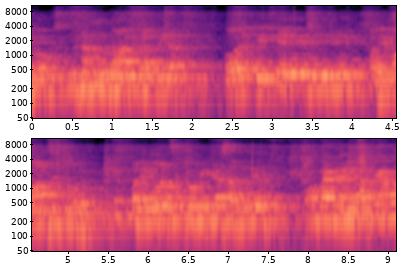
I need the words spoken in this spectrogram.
ਲੋਕ ਸਕੂਲਾਂ ਨੂੰ ਦਾਨ ਕਰਦੇ ਆ। ਔਰ ਇੱਥੇ ਦੇ ਜਿਹੜੇ ਜਿਹੜੇ ਭਲੇ ਮਾਨਸ ਚੋਰ ਭਲੇ ਮਾਨਸ ਚੋਰ ਵੀ ਕਹਿ ਸਕਦੇ ਆ। ਉਹ ਮੈਂ ਨਹੀਂ ਹੱਥਿਆਂ ਦਾ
